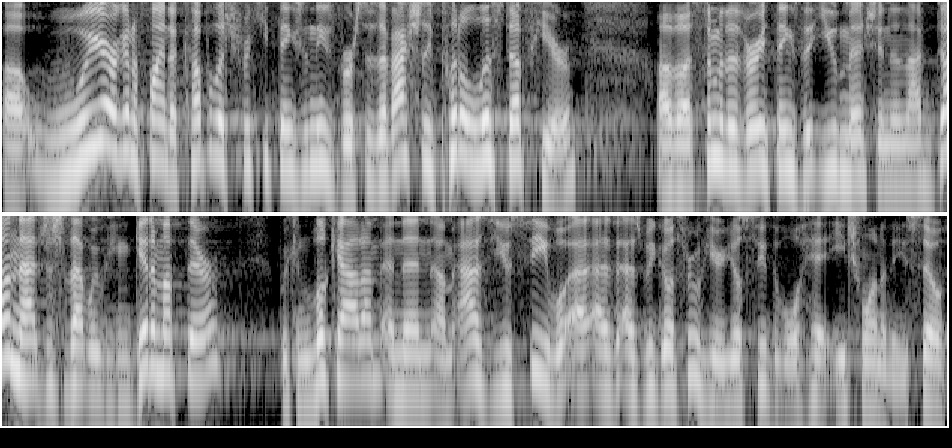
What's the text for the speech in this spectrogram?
uh, we are going to find a couple of tricky things in these verses. I've actually put a list up here of uh, some of the very things that you mentioned, and I've done that just so that way we can get them up there, we can look at them, and then um, as you see, as, as we go through here, you'll see that we'll hit each one of these. So,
